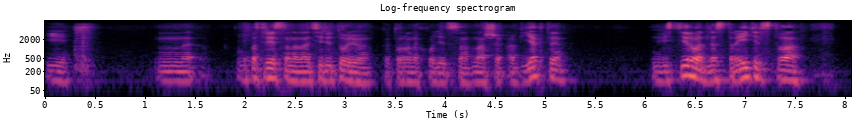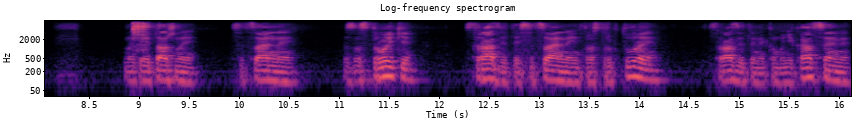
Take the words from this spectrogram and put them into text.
и непосредственно на территорию, в которой находятся наши объекты, инвестировать для строительства многоэтажной социальной застройки – с развитой социальной инфраструктурой, с развитыми коммуникациями.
